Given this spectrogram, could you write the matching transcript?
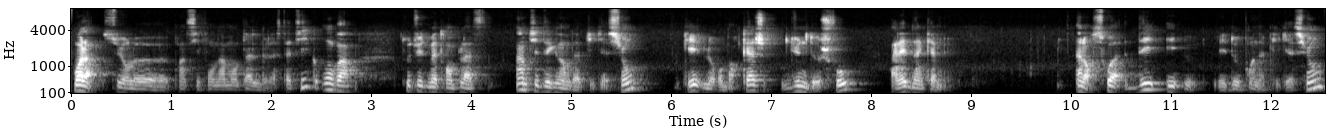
Voilà, sur le principe fondamental de la statique, on va tout de suite mettre en place un petit exemple d'application, qui est le remorquage d'une deux chevaux à l'aide d'un camion. Alors, soit D et E, les deux points d'application,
